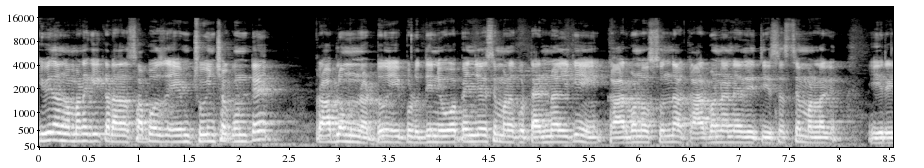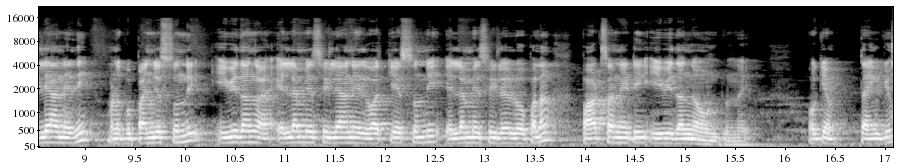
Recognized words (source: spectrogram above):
ఈ విధంగా మనకి ఇక్కడ సపోజ్ ఏం చూపించకుంటే ప్రాబ్లం ఉన్నట్టు. ఇప్పుడు దీన్ని ఓపెన్ చేసి మనకు టెర్మినల్కి కార్బన్ వస్తుంది. ఆ కార్బన్ అనేది తీసేస్తే మన ఈ రిలే అనేది మనకు పనిచేస్తుంది. ఈ విధంగా ఎల్ఎంఎస్ రిలే అనేది వర్క్ చేస్తుంది. ఎల్ఎంఎస్ రిలే లోపల పార్ట్స్ అనేటివి ఈ విధంగా ఉంటున్నాయి. ఓకే థ్యాంక్ యూ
